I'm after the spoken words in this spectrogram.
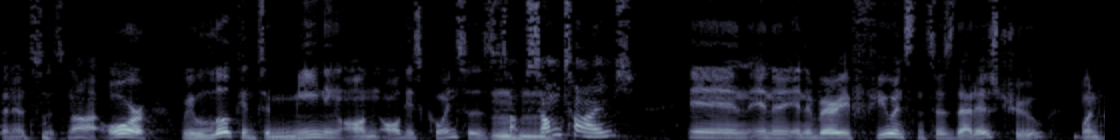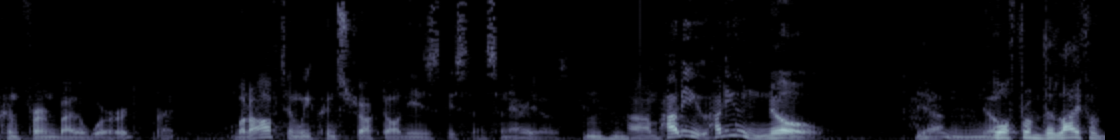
Then it's it's not. Or we look into meaning on all these coincidences. Some, sometimes, in in a, in a very few instances, that is true when confirmed by the word. Right. But often we construct all these these scenarios. Um, how do you how do you know? How Yeah. do you know? Well, from the life of,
